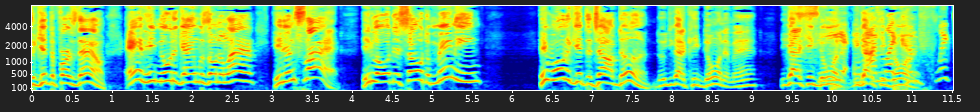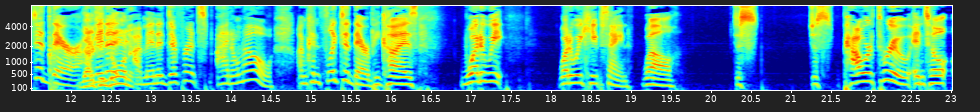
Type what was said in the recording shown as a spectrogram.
to get the first down, and he knew the game was on the line. He didn't slide. He lowered his shoulder, meaning he want to get the job done. Dude, you got to keep doing it, man. You got to keep See, doing it. You got to keep like doing it. conflicted there. I'm keep in a, doing it. I'm in a different. sp- I don't know. I'm conflicted there because what do we, what do we keep saying? Well, just, just power through until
